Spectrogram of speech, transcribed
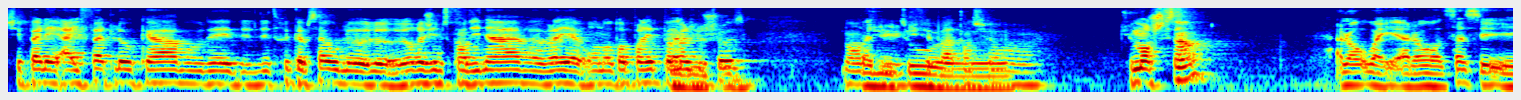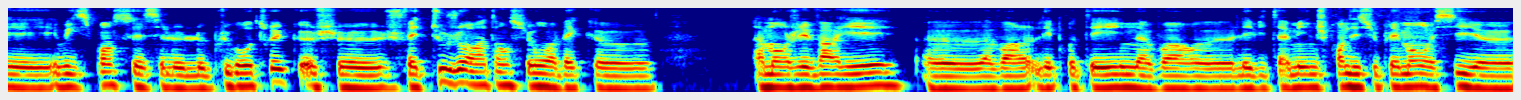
je sais pas, les high fat, low carb ou des, des, trucs comme ça, ou le, le, régime scandinave. Voilà, on entend parler de pas, mal de choses. Non, tu, tu fais pas euh, attention. Tu manges sain? Alors ouais, alors ça c'est oui, je pense que c'est le, le, plus gros truc. Je, je fais toujours attention avec euh, à manger varié, euh, avoir les protéines, avoir euh, les vitamines. Je prends des suppléments aussi, euh,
